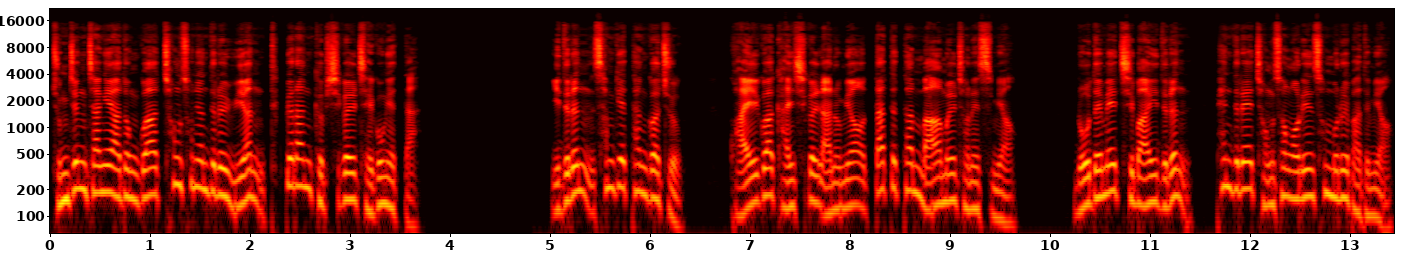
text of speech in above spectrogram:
중증장애 아동과 청소년들을 위한 특별한 급식을 제공했다. 이들은 삼계탕과 죽, 과일과 간식을 나누며 따뜻한 마음을 전했으며 로뎀의 집 아이들은 팬들의 정성 어린 선물을 받으며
